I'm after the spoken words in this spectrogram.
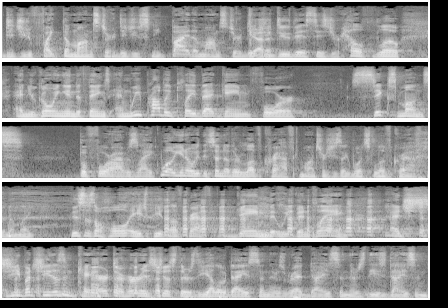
Did you fight the monster? Did you sneak by the monster? Did Got you it. do this? Is your health low? And you're going into things. And we probably played that game for six months before I was like, well, you know, it's another Lovecraft monster. And she's like, what's Lovecraft? And I'm like, this is a whole H.P. Lovecraft game that we've been playing. And she, but she doesn't care. To her, it's just there's the yellow dice and there's red dice and there's these dice and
